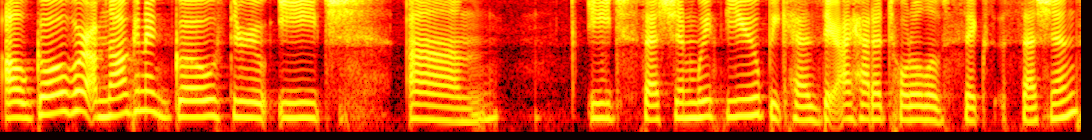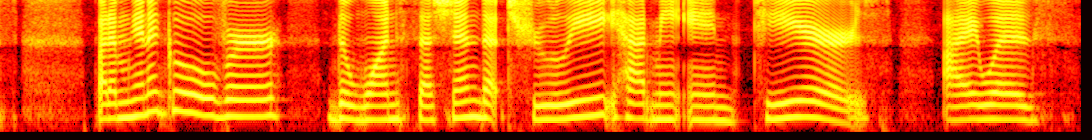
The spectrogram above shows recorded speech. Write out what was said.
I'll go over. I'm not to go through each um, each session with you because I had a total of six sessions. But I'm going to go over the one session that truly had me in tears. I was,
